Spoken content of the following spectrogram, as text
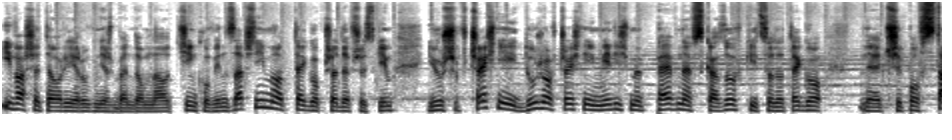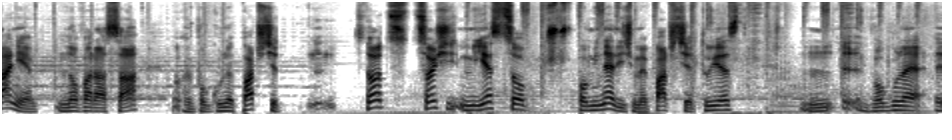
I wasze teorie również będą na odcinku, więc zacznijmy od tego przede wszystkim. Już wcześniej, dużo wcześniej mieliśmy pewne wskazówki co do tego, e, czy powstanie nowa rasa. W ogóle patrzcie, to coś jest, co pominęliśmy. Patrzcie, tu jest mm, w ogóle. e,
